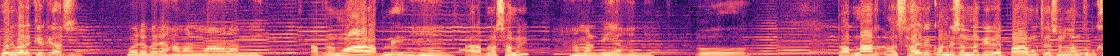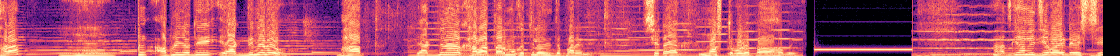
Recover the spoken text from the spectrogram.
পরিবারে কে কে আছে? পরিবারে আমার মা আর আমি। আপনার মা আর আপনি? হ্যাঁ। আর আপনার স্বামী? আমার বিয়ে হয়নি। ও। তো আপনার শারীরিক কন্ডিশন নাকি পাড়ার মুখ থেকে শুনলাম খুব খারাপ? হ্যাঁ। আপনি যদি একদিনেরও ভাত একদিনেরও খাবার তার মুখে তুলে দিতে পারেন সেটা এক মস্ত বড় পাওয়া হবে। আজকে আমি যে বাড়িটা এসেছি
